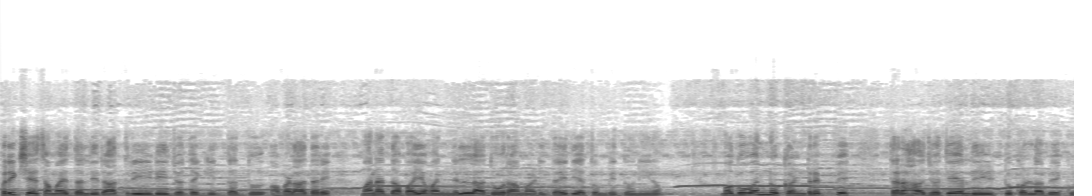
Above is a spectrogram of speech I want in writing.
ಪರೀಕ್ಷೆ ಸಮಯದಲ್ಲಿ ರಾತ್ರಿ ಇಡೀ ಜೊತೆಗಿದ್ದದ್ದು ಅವಳಾದರೆ ಮನದ ಭಯವನ್ನೆಲ್ಲ ದೂರ ಮಾಡಿ ಧೈರ್ಯ ತುಂಬಿದ್ದು ನೀನು. ಮಗುವನ್ನು ಕಂಡ್ರೆಪ್ಪೆ ತರಹ ಜೊತೆಯಲ್ಲಿ ಇಟ್ಟುಕೊಳ್ಳಬೇಕು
